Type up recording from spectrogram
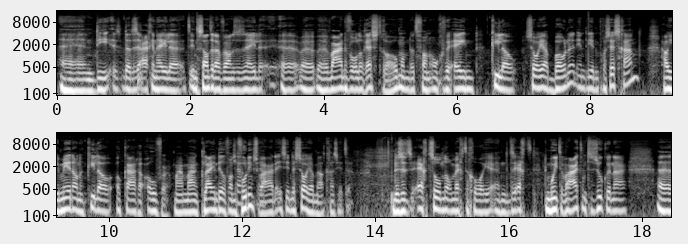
En die is, dat is eigenlijk een hele, het interessante daarvan is het een hele eh, waardevolle reststroom. Omdat van ongeveer 1 kilo sojabonen in die in het proces gaan, hou je meer dan een kilo Okara over. Maar, maar een klein deel van de Zo, voedingswaarde is in de sojamelk gaan zitten. Dus het is echt zonde om weg te gooien. En het is echt de moeite waard om te zoeken naar eh,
